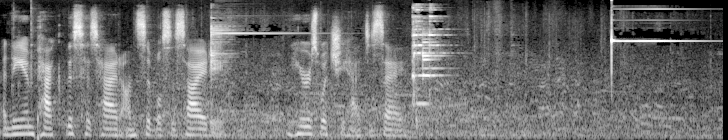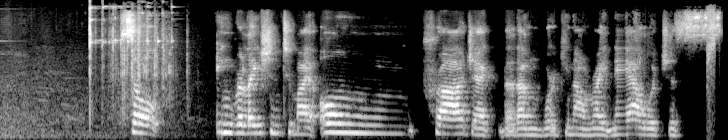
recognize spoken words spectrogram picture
and the impact this has had on civil society. And here's what she had to say. So, in relation to my own project that I'm working on right now, which is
